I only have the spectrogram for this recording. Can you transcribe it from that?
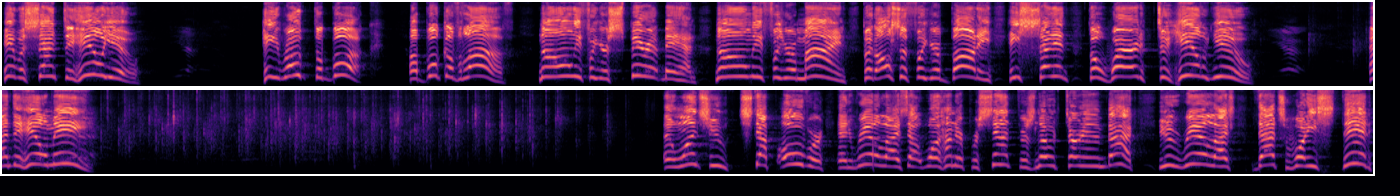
It was sent to heal you. He wrote the book, a book of love, not only for your spirit man, not only for your mind, but also for your body. He sent it, the word, to heal you and to heal me. And once you step over and realize that 100%, there's no turning back, you realize that's what he did.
